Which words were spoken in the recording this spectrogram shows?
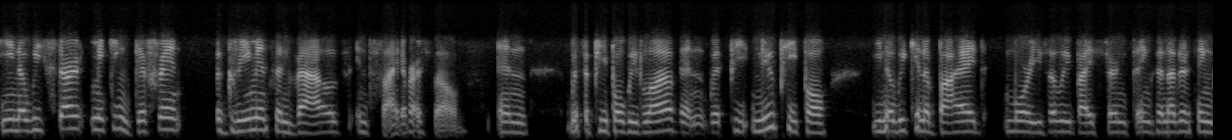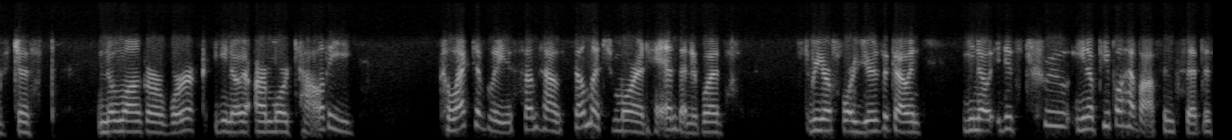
You know, we start making different agreements and vows inside of ourselves and with the people we love and with pe- new people you know, we can abide more easily by certain things and other things just no longer work. You know, our mortality collectively is somehow so much more at hand than it was three or four years ago. And, you know, it is true, you know, people have often said this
